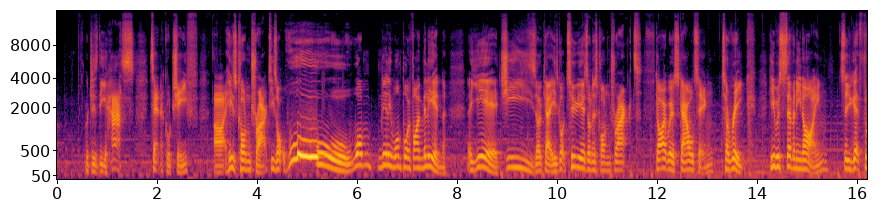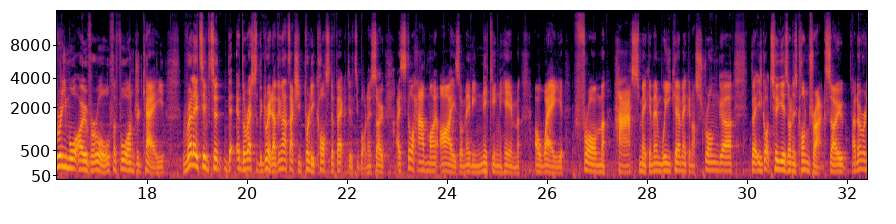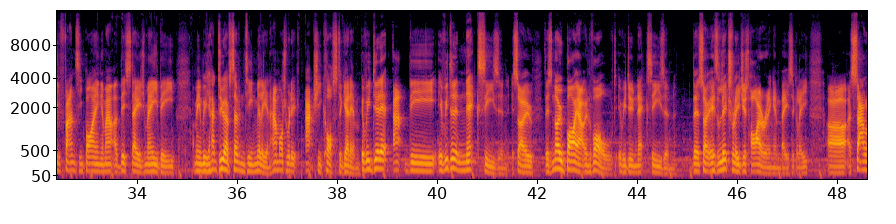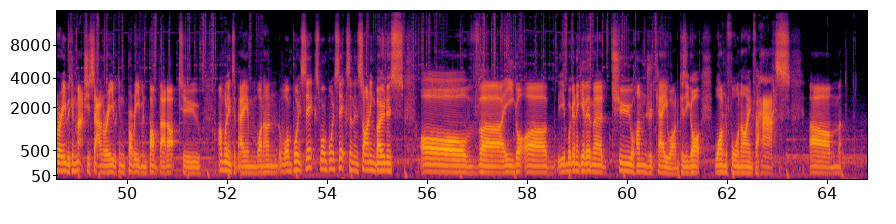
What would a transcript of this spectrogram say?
which is the Haas technical chief. Uh, his contract, he's on whoo, one nearly 1.5 million a year. Jeez. Okay, he's got two years on his contract. Guy we're scouting, Tariq. He was 79 so you get three more overall for 400k relative to the, the, rest of the grid. I think that's actually pretty cost effective, to be honest. So I still have my eyes on maybe nicking him away from Haas, making them weaker, making us stronger. But he's got two years on his contract, so I don't really fancy buying him out at this stage, maybe. I mean, we do have 17 million. How much would it actually cost to get him? If we did it at the... If we did it next season, so there's no buyout involved if we do next season so it's literally just hiring him, basically. Uh, a salary, we can match his salary. We can probably even bump that up to... I'm willing to pay him 1.6, 1.6, and then signing bonus of... Uh, he got... Uh, we're going to give him a 200k one, because he got 149 for Haas. Um,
